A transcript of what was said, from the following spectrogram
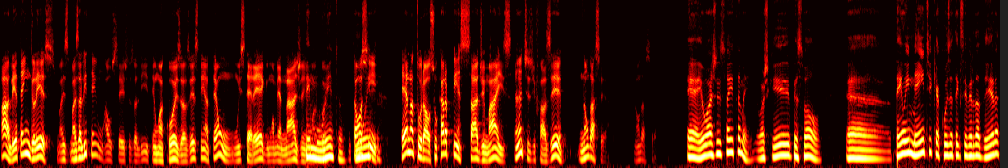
Ah, a letra é em inglês, mas, mas ali tem um Raul Seixas ali, tem uma coisa, às vezes tem até um, um easter egg, uma homenagem. Tem uma coisa. muito. Então, muito. assim, é natural. Se o cara pensar demais antes de fazer, não dá certo. Não dá certo. É, eu acho isso aí também. Eu acho que, pessoal, é, tenham em mente que a coisa tem que ser verdadeira.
